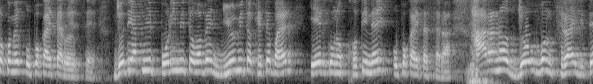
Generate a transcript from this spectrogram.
রকমের উপকারিতা রয়েছে। যদি আপনি পরিমিতভাবে নিয়মিত খেতে পারেন, এর কোনো ক্ষতি নেই, উপকারিতা ছাড়া। হারানো যৌবন ফেরাই দিতে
